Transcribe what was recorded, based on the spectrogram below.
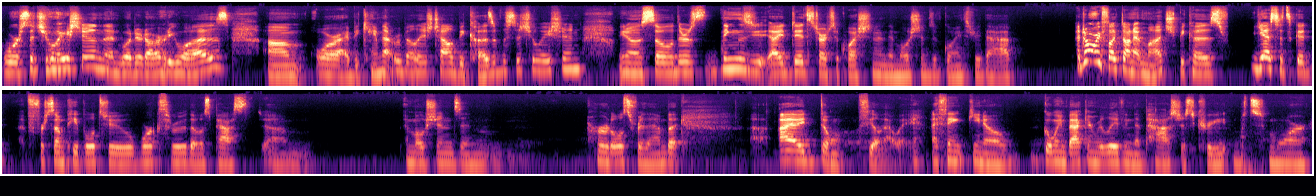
worse situation than what it already was, um, or I became that rebellious child because of the situation. You know, so there's things I did start to question and the emotions of going through that. I don't reflect on it much because yes, it's good for some people to work through those past um, emotions and hurdles for them, but I don't feel that way. I think, you know, going back and reliving the past just creates more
